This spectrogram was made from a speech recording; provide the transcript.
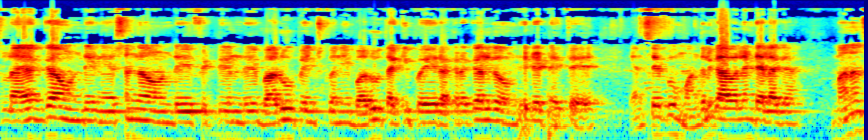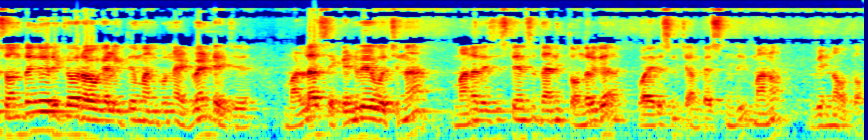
స్లాగ్గా ఉండి నీరసంగా ఉండి ఫిట్ ఉండి బరువు పెంచుకొని బరువు తగ్గిపోయి రకరకాలుగా ఉండేటట్టయితే ఎంతసేపు మందులు కావాలంటే ఎలాగా? మనం సొంతంగా రికవర్ అవ్వగలిగితే మనకున్న అడ్వాంటేజ్ మళ్ళా సెకండ్ వేవ్ వచ్చినా మన రెసిస్టెన్స్ దాన్ని తొందరగా వైరస్ని చంపేస్తుంది. మనం విన్ అవుతాం.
